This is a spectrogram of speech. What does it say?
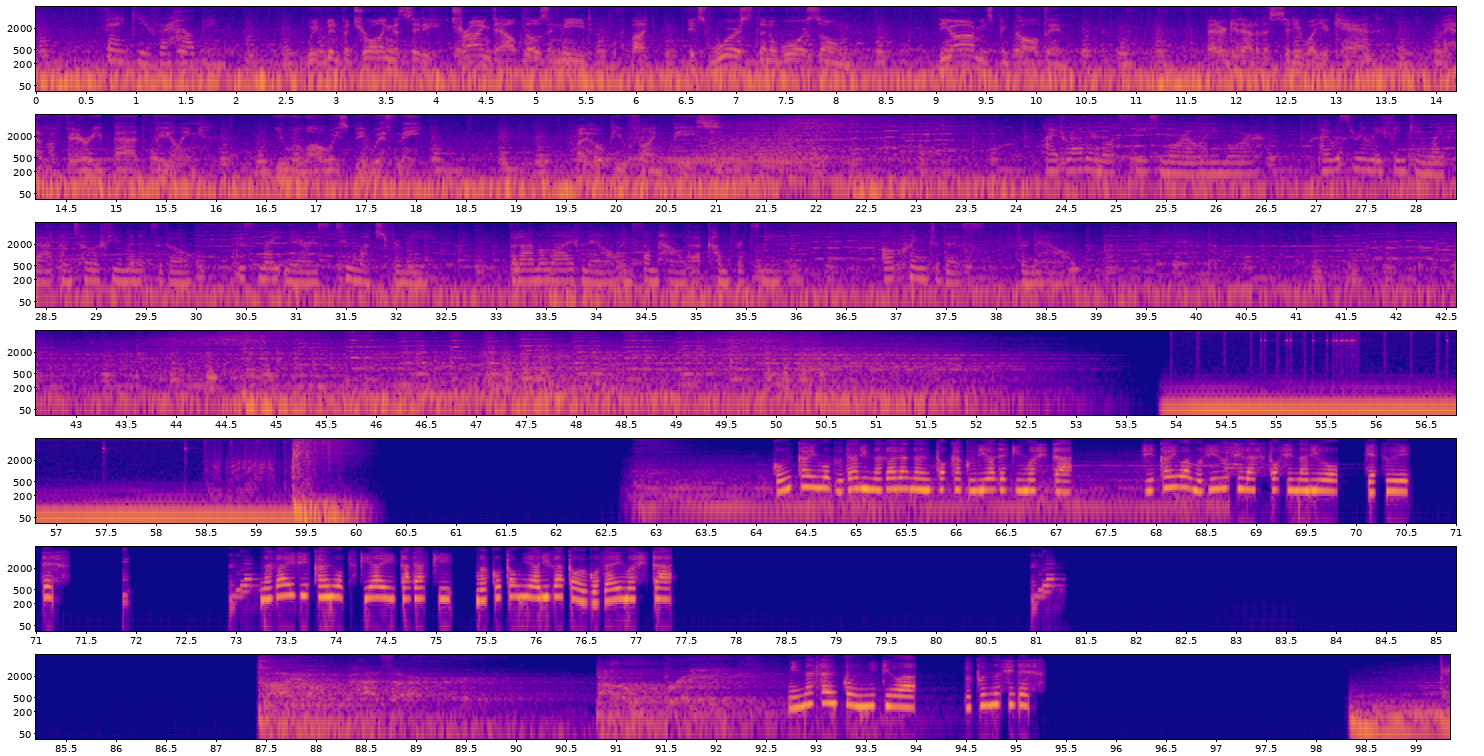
thank you for helping. We've been patrolling the city, trying to help those in need, but it's worse than a war zone. The army's been called in. Better get out of the city while you can. I have a very bad feeling. You will always be with me. I hope you find peace. I'd rather not see tomorrow anymore. I was really thinking like that until a few minutes ago. This nightmare is too much for me. But I'm alive now, and somehow that comforts me. I'll cling to this for now. 回もぐだりながらなんとかクリアできました。次回は無印ラストシナリオ、決意、です。長い時間お付き合いいただき、誠にありがとうございました。皆さんこんにちは。うぷ主です。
